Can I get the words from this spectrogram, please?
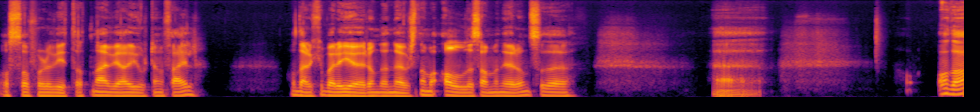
og så får du vite at nei, vi har gjort en feil. Og da er det ikke bare å gjøre om den øvelsen, da må alle sammen gjøre om, så det eh, Og da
